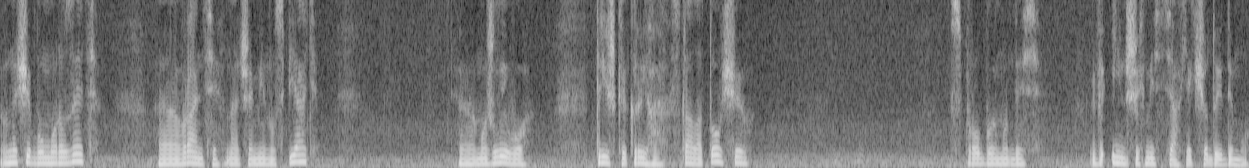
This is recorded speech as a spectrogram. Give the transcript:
Вночі був морозець, е, вранці наче мінус 5. Е, Можливо, трішки крига стала товщою. Спробуємо десь в інших місцях, якщо дійдемо.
